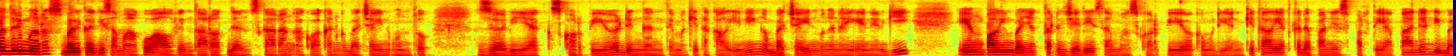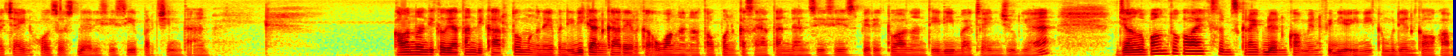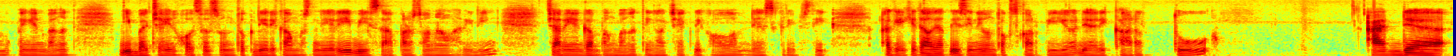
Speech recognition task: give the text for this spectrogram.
Halo Dreamers, balik lagi sama aku Alvin Tarot dan sekarang aku akan ngebacain untuk zodiak Scorpio dengan tema kita kali ini ngebacain mengenai energi yang paling banyak terjadi sama Scorpio kemudian kita lihat ke depannya seperti apa dan dibacain khusus dari sisi percintaan. Kalau nanti kelihatan di kartu mengenai pendidikan, karir, keuangan, ataupun kesehatan dan sisi spiritual nanti dibacain juga. Jangan lupa untuk like, subscribe, dan komen video ini. Kemudian kalau kamu pengen banget dibacain khusus untuk diri kamu sendiri, bisa personal reading. Caranya gampang banget, tinggal cek di kolom deskripsi. Oke, kita lihat di sini untuk Scorpio dari kartu. Ada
